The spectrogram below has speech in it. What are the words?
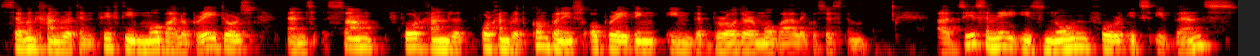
750 mobile operators and some 400, 400 companies operating in the broader mobile ecosystem. Uh, GSMA is known for its events.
